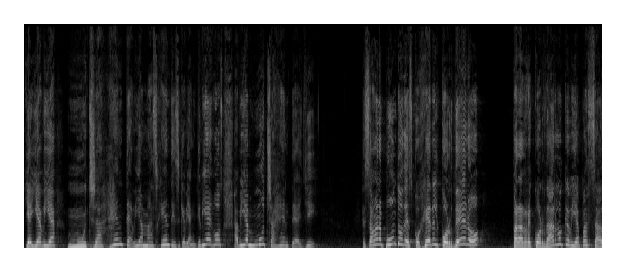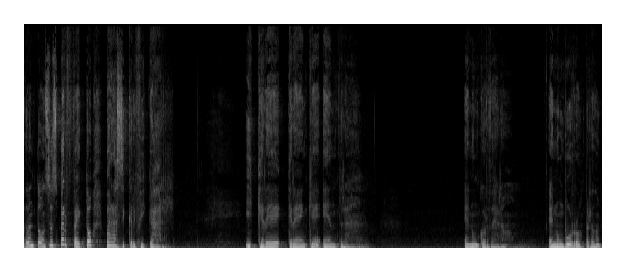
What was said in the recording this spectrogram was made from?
y allí había mucha gente, había más gente, dice que habían griegos, había mucha gente allí. Estaban a punto de escoger el cordero para recordar lo que había pasado, entonces perfecto para sacrificar. Y creen que entra en un cordero, en un burro, perdón.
